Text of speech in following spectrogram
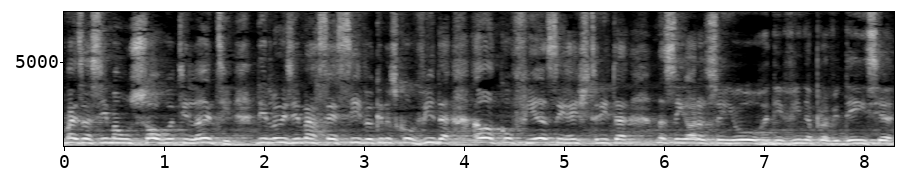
mas acima um sol rutilante de luz inacessível que nos convida a uma confiança irrestrita na Senhora Senhor, divina providência,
